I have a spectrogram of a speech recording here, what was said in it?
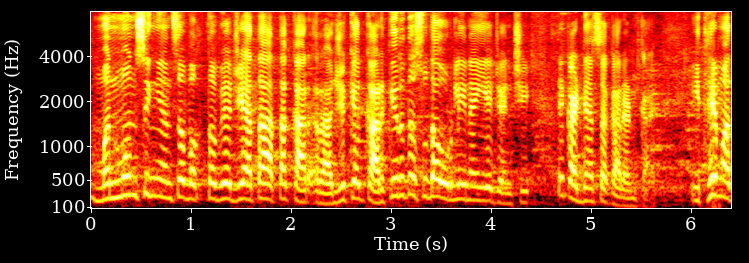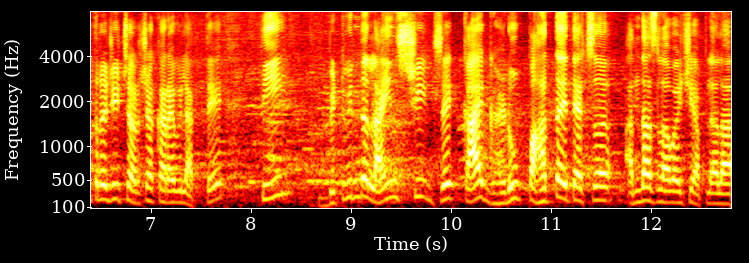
मनमोहन सिंग यांचं वक्तव्य जे आता आता कार राजकीय कारकीर्द सुद्धा उरली नाही आहे ज्यांची ते काढण्याचं कारण काय? इथे मात्र जी चर्चा करावी लागते ती बिटवीन द लाईन्सची जे काय घडू पाहतंय त्याचं अंदाज लावायची आपल्याला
